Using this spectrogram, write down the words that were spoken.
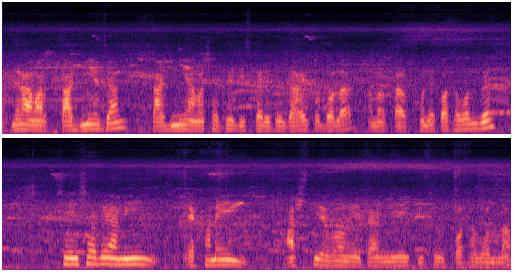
আপনারা আমার কার্ড নিয়ে যান। কার্ড নিয়ে আমার সাথে বিস্তারিত যাই তো বলার। আমার ফোনে কথা বলবেন। সেই হিসাবে আমি এখানেই আসছি এবং এটা নিয়ে কিছু কথা বললাম।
